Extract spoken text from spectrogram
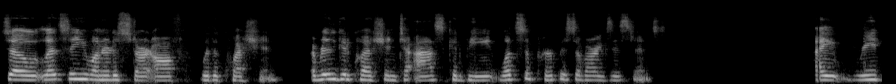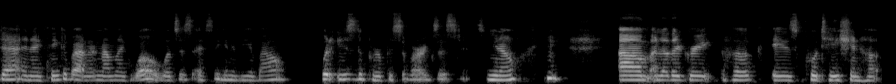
so let's say you wanted to start off with a question. A really good question to ask could be What's the purpose of our existence? I read that and I think about it and I'm like, Whoa, what's this essay going to be about? What is the purpose of our existence? You know? um, another great hook is quotation hook.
